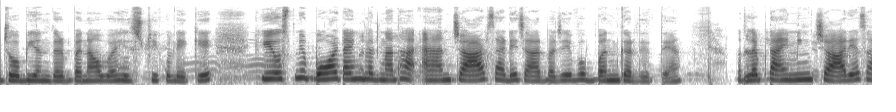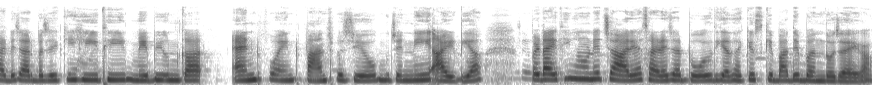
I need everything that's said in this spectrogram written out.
जो भी अंदर बना हुआ है हिस्ट्री को लेके, क्योंकि उसमें बहुत टाइम लगना था एंड चार, साढ़े चार बजे वो बंद कर देते हैं। मतलब टाइमिंग चार या साढ़े चार बजे की ही थी मे बी उनका एंड पॉइंट पाँच बजे हो, मुझे नहीं आइडिया बट आई थिंक उन्होंने चार या साढ़े चार बोल दिया था कि उसके बाद ही बंद हो जाएगा।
